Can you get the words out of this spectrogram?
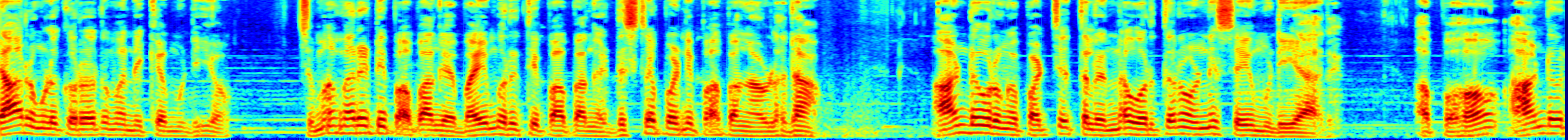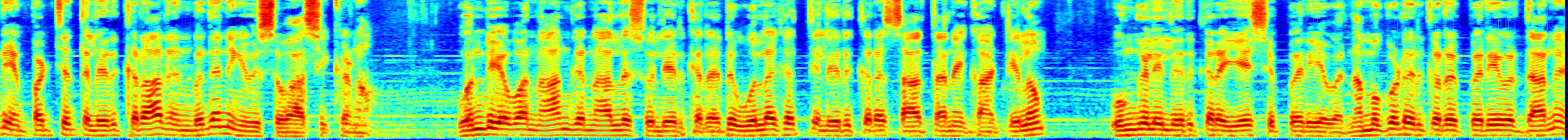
யார் உங்களுக்கு விரோதமாக நிற்க முடியும்? சும்மா மிரட்டி பார்ப்பாங்க பயமுறுத்தி பார்ப்பாங்க டிஸ்டர்ப் பண்ணி பார்ப்பாங்க அவ்வளோதான் ஆண்டவர் உங்கள் பட்சத்தில் இருந்தால் ஒருத்தரும் ஒன்றும் செய்ய முடியாது. அப்போது ஆண்டவர் என் பட்சத்தில் இருக்கிறார் என்பதை நீங்கள் விசுவாசிக்கணும். ஒன்றியவா நான்கு நாளில் சொல்லியிருக்கிறது உலகத்தில் இருக்கிற சாத்தானை காட்டிலும் உங்களில் இருக்கிற இயேசு பெரியவர். நம்ம கூட இருக்கிற பெரியவர் தானே?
